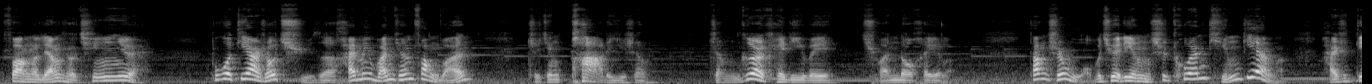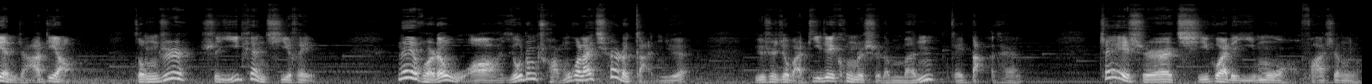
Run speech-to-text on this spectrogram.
放了两首轻音乐。不过第二首曲子还没完全放完，只听“啪”的一声，整个 KTV 全都黑了。当时我不确定是突然停电了，还是电闸掉了，总之是一片漆黑。那会儿的我有种喘不过来气儿的感觉，于是就把 DJ 控制室的门给打开了。这时，奇怪的一幕发生了：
